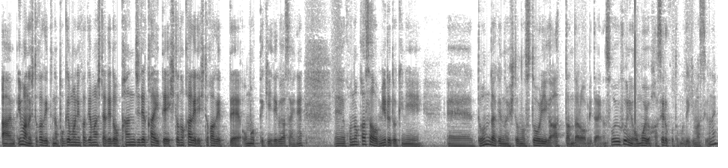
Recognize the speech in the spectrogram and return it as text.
あ今の人影っていうのはポケモンにかけましたけど漢字で書いて人の影で人影って思って聞いてくださいね、えーこの傘を見るときに、えーどんだけの人のストーリーがあったんだろうみたいなそういうふうに思いを馳せることもできますよね。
